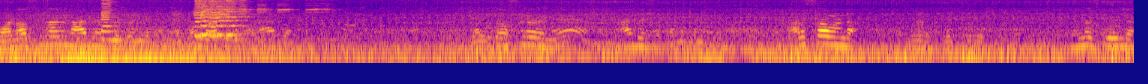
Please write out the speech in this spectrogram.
వాళ్ళు వస్తున్నారని నా వాళ్ళు వస్తున్నారని ఆదేశం అరుస్తా ఉండ చిన్న స్కూల్లో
